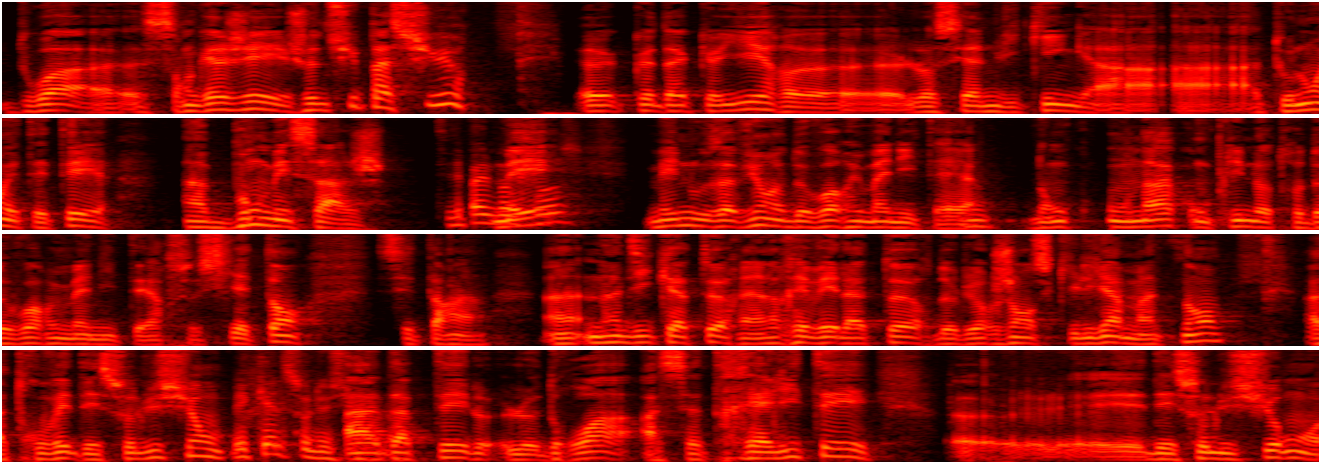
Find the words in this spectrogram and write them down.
doit s'engager. Je ne suis pas sûr euh, que d'accueillir euh, l'Océan Viking à, Toulon ait été un bon message. C'était pas une bonne mais, chose? mais nous avions un devoir humanitaire. Mm. Donc on a accompli notre devoir humanitaire. Ceci étant, c'est un, indicateur et un révélateur de l'urgence qu'il y a maintenant à trouver des solutions. Mais quelles solutions À adapter le, droit à cette réalité. Euh, des solutions,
